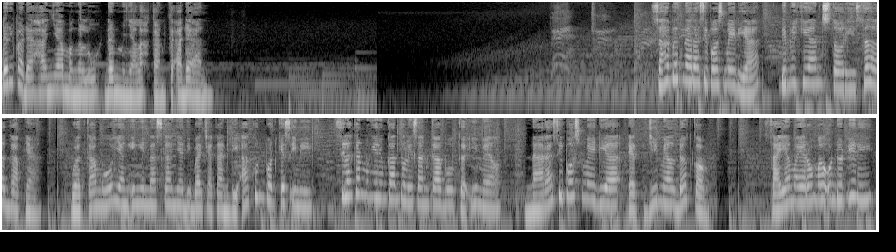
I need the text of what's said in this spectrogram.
daripada hanya mengeluh dan menyalahkan keadaan. Sahabat narasi pos media, demikian story selengkapnya. Buat kamu yang ingin naskahnya dibacakan di akun podcast ini, silahkan mengirimkan tulisan kamu ke email narasiposmedia@gmail.com. Saya Maya Rohmah undur diri.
